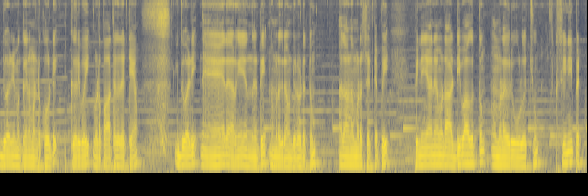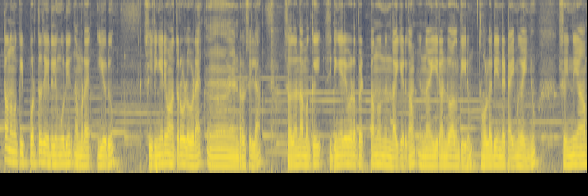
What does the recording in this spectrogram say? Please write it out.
ഇതുവഴി നമുക്ക് ഇങ്ങനെ മണ്ടക്കോട്ട് കയറി പോയി ഇവിടെ പാത്തൊക്കെ തെറ്റിയാം ഇതുവഴി നേരെ ഇറങ്ങി ചെന്നിട്ട് നമ്മുടെ ഗ്രൗണ്ടിലോട്ട് എത്തും. അതാണ് നമ്മുടെ സെറ്റപ്പ് പിന്നെ ഞാൻ നമ്മുടെ അടിഭാഗത്തും നമ്മുടെ ഒരു ഊൾ വെച്ചു. സിനി ഇനി പെട്ടെന്ന് നമുക്ക് ഇപ്പുറത്തെ സൈഡിലും കൂടി നമ്മുടെ ഈ ഒരു സിറ്റിംഗ് ഏരിയ മാത്രമേ ഉള്ളൂ ഇവിടെ എൻട്രൻസ് ഇല്ല. സോ അതുകൊണ്ട് നമുക്ക് സിറ്റിംഗ് ഏരിയ ഇവിടെ പെട്ടെന്ന് ഒന്ന് ഉണ്ടാക്കിയെടുക്കാം. എന്നാൽ ഈ രണ്ട് ഭാഗം തീരും. ഓൾറെഡി എന്റെ ടൈം കഴിഞ്ഞു. സോ ഇന്ന് ഞാൻ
